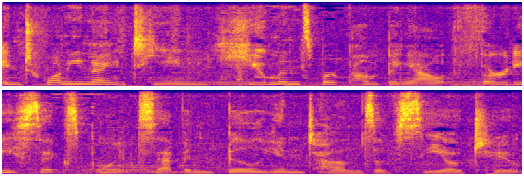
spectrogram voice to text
In 2019, humans were pumping out 36.7 billion tons of CO2.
